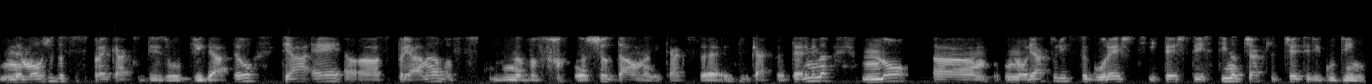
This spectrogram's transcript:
не може да се спре както дизел двигател. Тя е а, спряна в, в, шътдаун, нали, как се, е термина, но а, но реакторите са горещи и те ще изтинат чак след 4 години.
